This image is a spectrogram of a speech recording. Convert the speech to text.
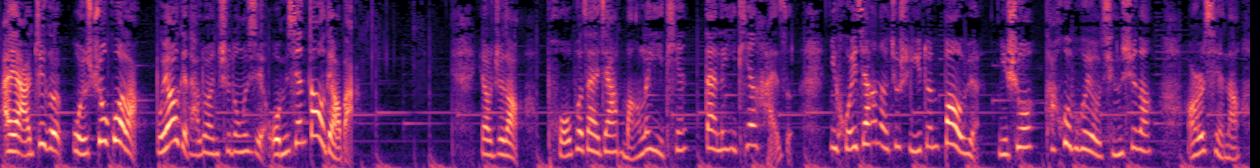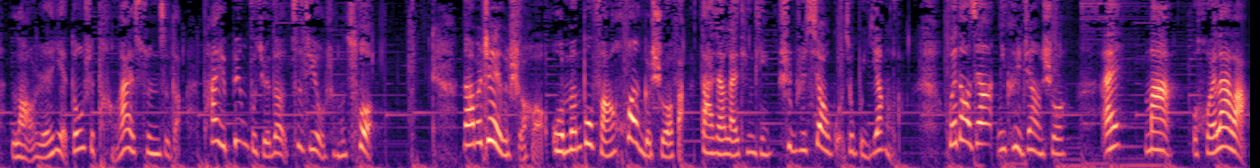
哎呀，这个我说过了，不要给他乱吃东西，我们先倒掉吧。”要知道。婆婆在家忙了一天，带了一天孩子，你回家呢就是一顿抱怨，你说她会不会有情绪呢？而且呢，老人也都是疼爱孙子的，她也并不觉得自己有什么错。那么这个时候，我们不妨换个说法，大家来听听，是不是效果就不一样了？回到家，你可以这样说：“哎，妈，我回来了。”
